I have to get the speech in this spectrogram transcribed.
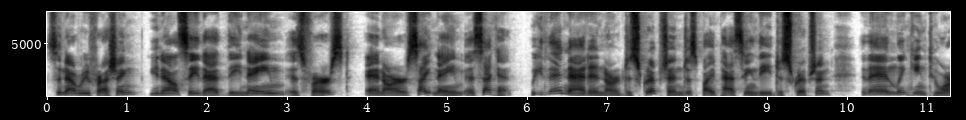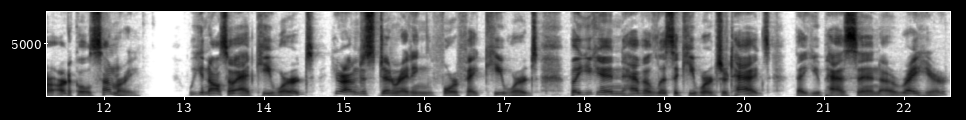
So now refreshing, you now see that the name is first and our site name is second. We then add in our description just by passing the description and then linking to our article summary. We can also add keywords. Here I'm just generating four fake keywords, but you can have a list of keywords or tags that you pass in array here.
